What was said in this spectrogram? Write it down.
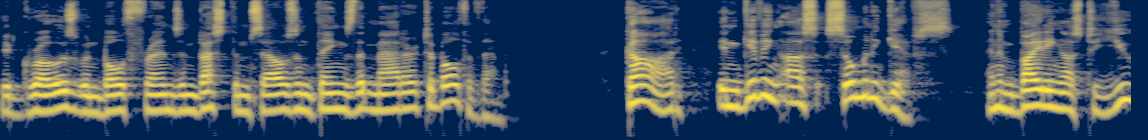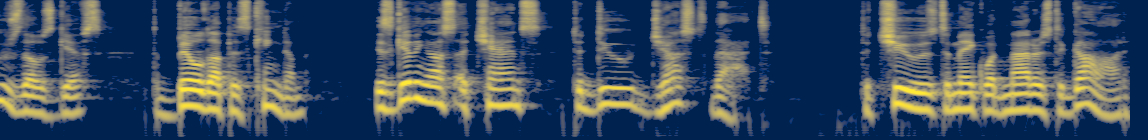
It grows when both friends invest themselves in things that matter to both of them. God, in giving us so many gifts and inviting us to use those gifts to build up His kingdom, is giving us a chance to do just that, to choose to make what matters to God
